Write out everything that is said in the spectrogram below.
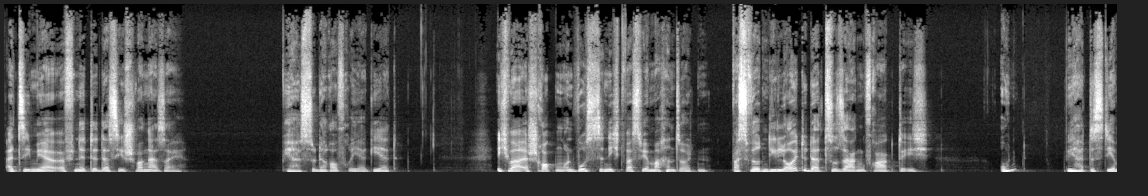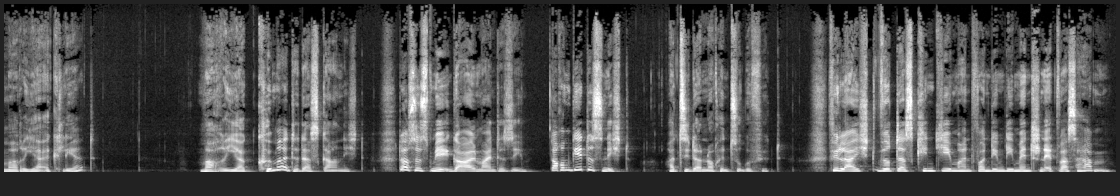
als sie mir eröffnete, dass sie schwanger sei. Wie hast du darauf reagiert? Ich war erschrocken und wusste nicht, was wir machen sollten. Was würden die Leute dazu sagen? fragte ich. Und? Wie hat es dir Maria erklärt? Maria kümmerte das gar nicht. Das ist mir egal, meinte sie. Darum geht es nicht, hat sie dann noch hinzugefügt. Vielleicht wird das Kind jemand, von dem die Menschen etwas haben.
